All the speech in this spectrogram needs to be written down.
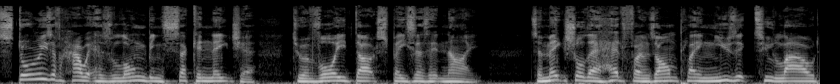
Stories of how it has long been second nature to avoid dark spaces at night, to make sure their headphones aren't playing music too loud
